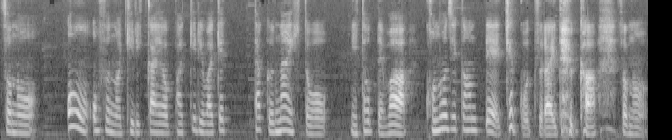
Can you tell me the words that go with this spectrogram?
そのオンオフの切り替えをパッキリ分けたくない人にとってはこの時間って結構辛いというかその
